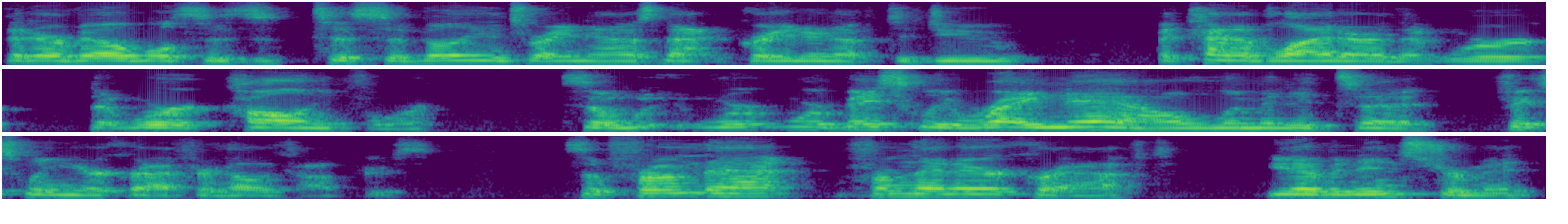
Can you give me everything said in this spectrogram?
that are available to, to civilians right now is not great enough to do the kind of lidar that we're that we're calling for. So we're, we're basically right now limited to fixed wing aircraft or helicopters. So from that from that aircraft, you have an instrument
